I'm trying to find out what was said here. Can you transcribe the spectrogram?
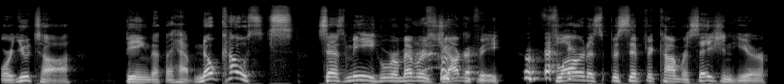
or Utah, being that they have no coasts, says me who remembers geography. right. Florida specific conversation here.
